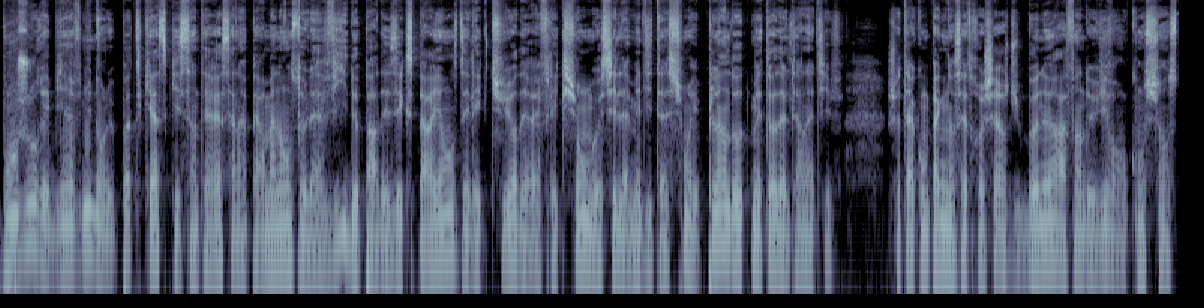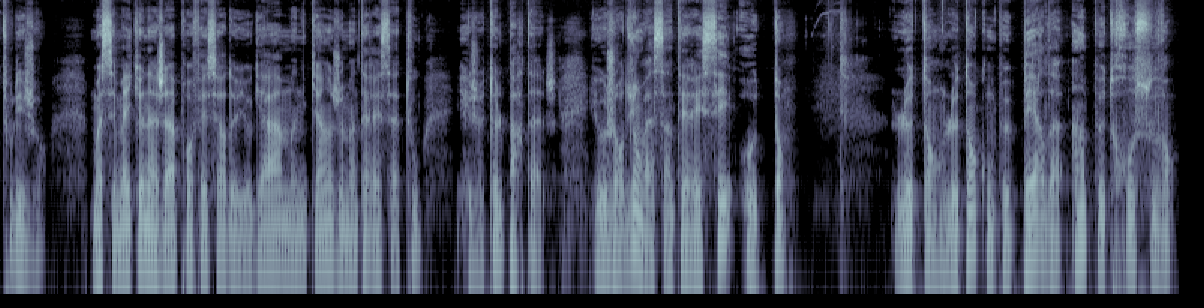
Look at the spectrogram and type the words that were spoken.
Bonjour et bienvenue dans le podcast qui s'intéresse à l'impermanence de la vie de par des expériences, des lectures, des réflexions, mais aussi de la méditation et plein d'autres méthodes alternatives. Je t'accompagne dans cette recherche du bonheur afin de vivre en conscience tous les jours. Moi c'est Michael Naja, professeur de yoga, mannequin, je m'intéresse à tout et je te le partage. Et aujourd'hui on va s'intéresser au temps. Le temps, le temps qu'on peut perdre un peu trop souvent.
